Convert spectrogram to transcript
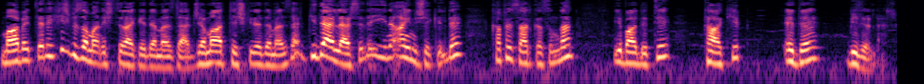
mabetlere hiçbir zaman iştirak edemezler, cemaat teşkil edemezler. Giderlerse de yine aynı şekilde kafes arkasından ibadeti takip edebilirler.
